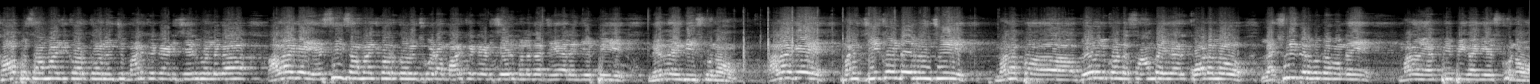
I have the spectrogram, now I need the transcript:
కాపు సామాజిక వర్గం నుంచి మార్కెట్ యార్డ్ చైర్మన్లుగా అలాగే ఎస్సీ సామాజిక వర్గం నుంచి కూడా మార్కెట్ యార్డ్ చైర్మన్లుగా చేయాలని చెప్పి నిర్ణయం తీసుకున్నాం. అలాగే మన జీకొండేరు నుంచి మన వేవులకొండ వేములకొండ సాంబయ్య గారి కోడలో లక్ష్మీ తిరుపతమ్మని మనం ఎంపీపీగా చేసుకున్నాం.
